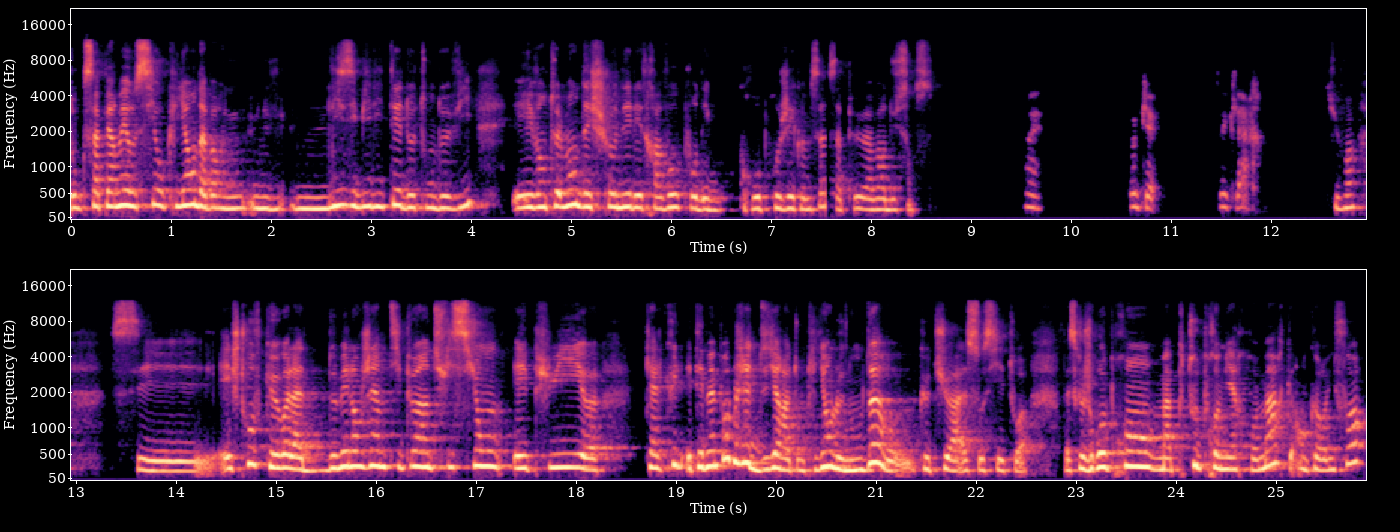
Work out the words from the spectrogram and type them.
Donc, ça permet aussi au client d'avoir une, une, lisibilité de ton devis et éventuellement d'échelonner les travaux pour des gros projets comme ça, ça peut avoir du sens. Ouais. Ok, c'est clair. Tu vois, c'est et je trouve que voilà, de mélanger un petit peu intuition et puis euh, calcul. Et tu n'es même pas obligé de dire à ton client le nombre d'heures que tu as associé toi. Parce que je reprends ma toute première remarque, encore une fois,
